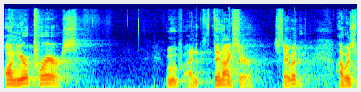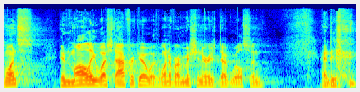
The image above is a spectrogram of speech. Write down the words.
on your prayers. Ooh, thin ice here. Stay with me. I was once in Mali, West Africa, with one of our missionaries, Doug Wilson, and he,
